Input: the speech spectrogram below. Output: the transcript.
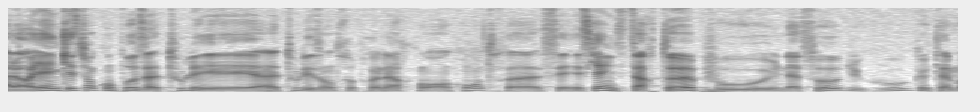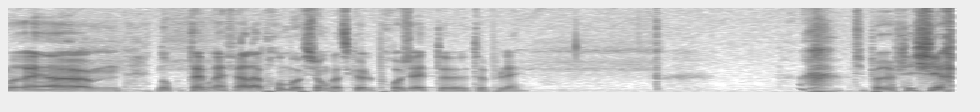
Alors il y a une question qu'on pose à tous les, à tous les entrepreneurs qu'on rencontre. euh, C'est est-ce qu'il y a une start-up ou une asso du coup que tu aimerais, aimerais faire la promotion parce que le projet te, te plaît? Tu peux réfléchir.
